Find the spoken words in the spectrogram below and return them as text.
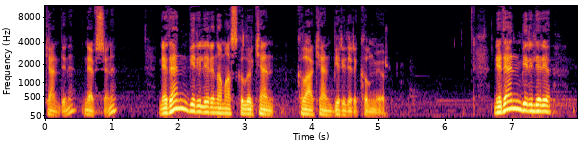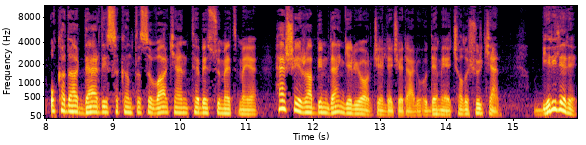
kendini, nefsini? Neden birileri namaz kılırken, kılarken birileri kılmıyor? Neden birileri o kadar derdi sıkıntısı varken tebessüm etmeye, her şey Rabbimden geliyor Celle Celaluhu demeye çalışırken, birileri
